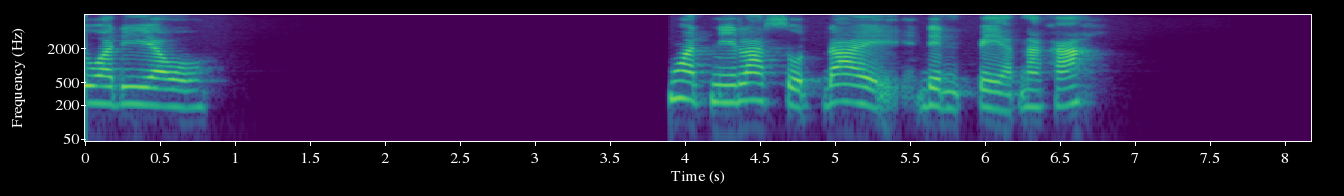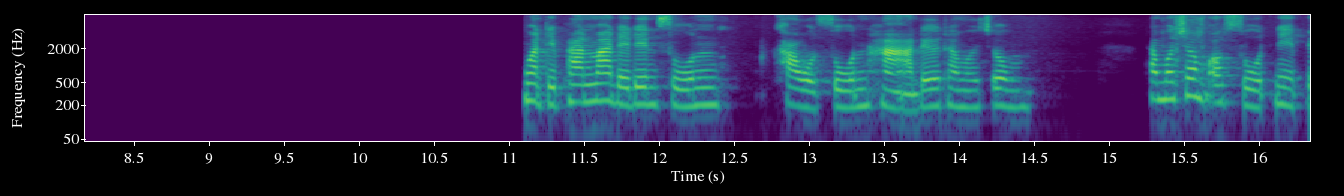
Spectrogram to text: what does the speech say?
ตัวเดียว งวดนี้ล่าสุดได้เด่นแปดนะคะ งวดที่ผ่านมาได้เด่นศูนย์เข่าศูนย์หาเด้อท่านผู้ชมท่านผู้ชมเอาสูตรนี่ไป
